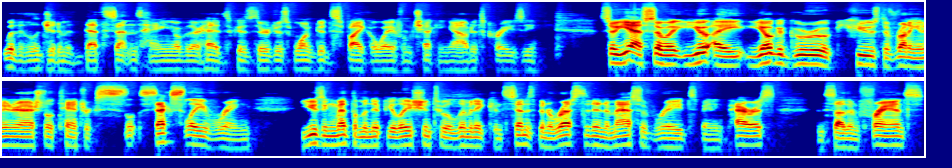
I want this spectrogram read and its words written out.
with a legitimate death sentence hanging over their heads because they're just one good spike away from checking out. It's crazy. So yeah, so a, a yoga guru accused of running an international tantric sex slave ring using mental manipulation to eliminate consent has been arrested in a massive raid spanning Paris and southern France.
